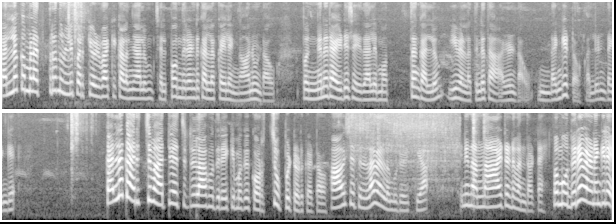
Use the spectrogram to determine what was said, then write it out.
കല്ലൊക്കെ നമ്മൾ എത്ര നുള്ളി പെറുക്കി ഒഴിവാക്കി കളഞ്ഞാലും ചിലപ്പോൾ ഒന്ന് രണ്ട് കല്ലൊക്കെ അതിൽ എങ്ങാനും ഉണ്ടാവും. അപ്പോൾ ഇങ്ങനെ ഒരു ഐഡിയ ചെയ്താൽ മൊത്തം കല്ലും ഈ വെള്ളത്തിന്റെ താഴെ ഉണ്ടാവും. ഉണ്ടെങ്കിൽ കേട്ടോ കല്ലുണ്ടെങ്കിൽ. കല്ലൊക്കെ കരിച്ച് മാറ്റി വെച്ചിട്ടുള്ള ആ മുതിരയ്ക്ക് നമുക്ക് കുറച്ച് ഉപ്പിട്ട് കൊടുക്കാം കേട്ടോ ആവശ്യത്തിനുള്ള വെള്ളം കൂടി ഒഴിക്കുക. ഇനി നന്നായിട്ടുണ്ട് വെന്തോട്ടെ. ഇപ്പോൾ മുതിര വേണമെങ്കിലേ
